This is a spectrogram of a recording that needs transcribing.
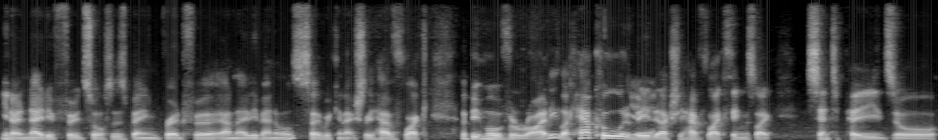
you know native food sources being bred for our native animals so we can actually have like a bit more variety like how cool would it be to actually have like things like centipedes or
